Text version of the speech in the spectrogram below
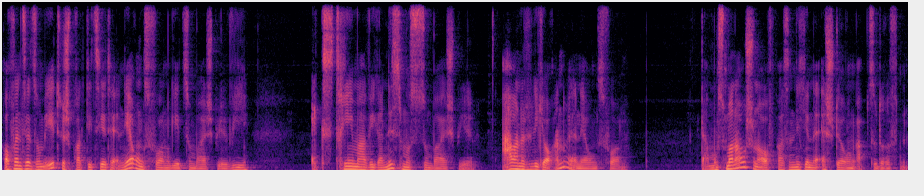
Auch wenn es jetzt um ethisch praktizierte Ernährungsformen geht zum Beispiel, wie extremer Veganismus zum Beispiel, aber natürlich auch andere Ernährungsformen. Da muss man auch schon aufpassen, nicht in eine Essstörung abzudriften.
